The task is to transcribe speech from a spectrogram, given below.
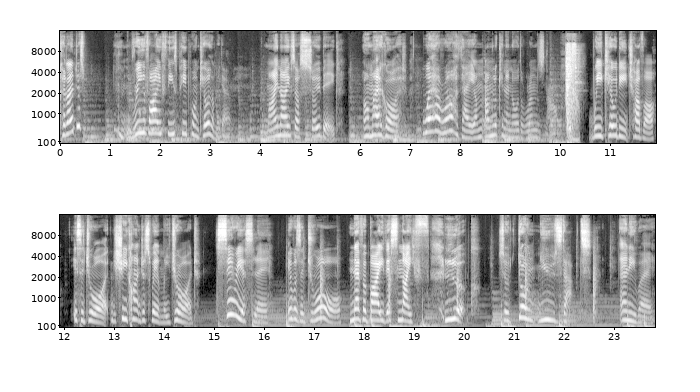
Can I just revive these people and kill them again? My knives are so big. Oh my god. Where are they? I'm, I'm looking in all the rooms now. We killed each other. It's a draw. She can't just win. We drawed. Seriously. It was a draw. Never buy this knife. Look. So don't use that. Anyway,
